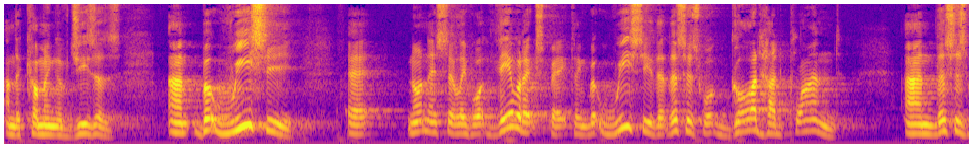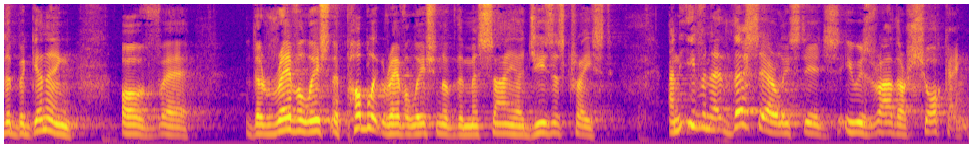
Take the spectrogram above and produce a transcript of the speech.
and the coming of Jesus. And, but we see, uh, not necessarily what they were expecting, but we see that this is what God had planned. And this is the beginning of uh, the revelation, the public revelation of the Messiah, Jesus Christ. And even at this early stage, he was rather shocking,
